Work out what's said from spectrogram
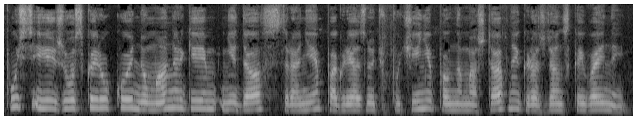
Пусть и жесткой рукой, но Маннергейм не дал стране погрязнуть в пучине полномасштабной гражданской войны –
